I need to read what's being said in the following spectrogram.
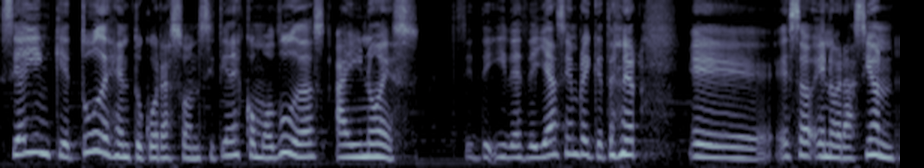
Si hay inquietudes en tu corazón, si tienes como dudas, ahí no es. Y desde ya siempre hay que tener eh, eso en oración.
